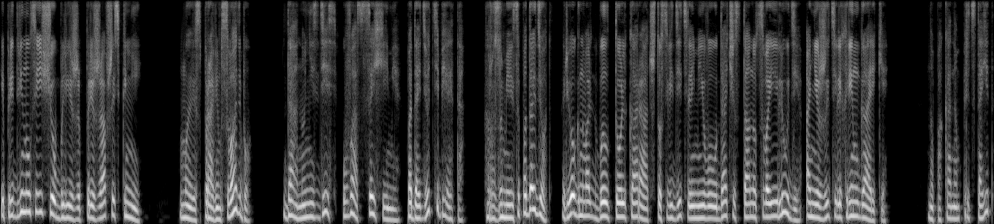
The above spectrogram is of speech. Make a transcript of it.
и придвинулся еще ближе, прижавшись к ней. «Мы справим свадьбу?» Да, но не здесь, у вас, в Сейхиме. Подойдет тебе это? Разумеется, подойдет. Рёгнвальд был только рад, что свидетелями его удачи станут свои люди, а не жители Хрингарики. Но пока нам предстоит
